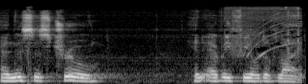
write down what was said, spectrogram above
And this is true in every field of life.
